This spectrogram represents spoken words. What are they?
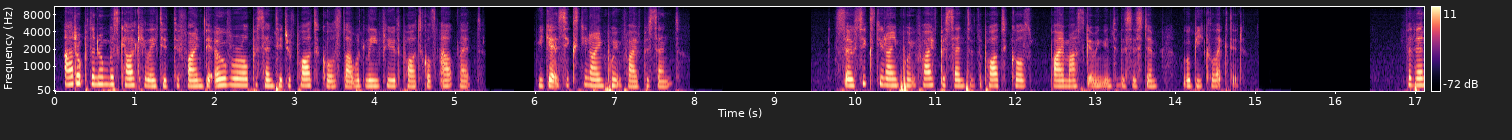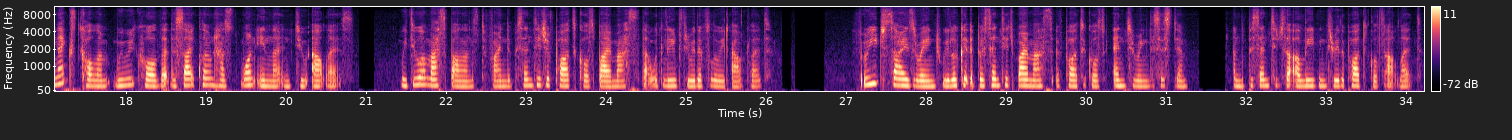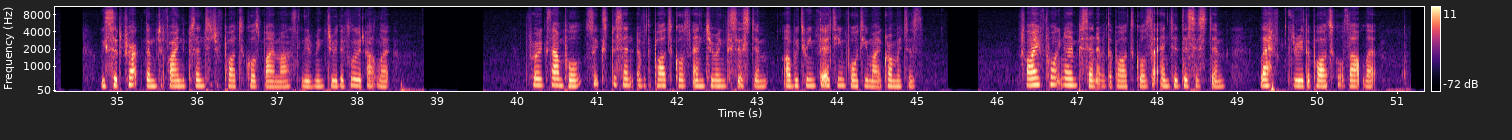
Add up the numbers calculated to find the overall percentage of particles that would leave through the particles outlet. We get 69.5%. So 69.5% of the particles by mass going into the system will be collected. For the next column, we recall that the cyclone has one inlet and two outlets. We do a mass balance to find the percentage of particles by mass that would leave through the fluid outlet. For each size range we look at the percentage by mass of particles entering the system and the percentage that are leaving through the particles outlet. We subtract them to find the percentage of particles by mass leaving through the fluid outlet. For example, 6% of the particles entering the system are between 30 and 40 micrometers. 5.9% of the particles that entered the system left through the particles outlet.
